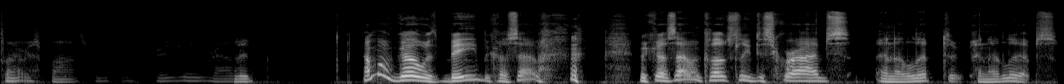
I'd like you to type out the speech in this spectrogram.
Flat response gradually rounded. I'm gonna go with B because that because that one closely describes an elliptic an ellipse.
